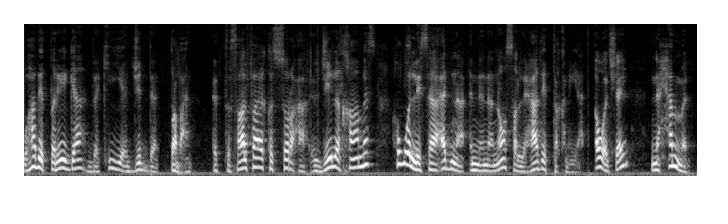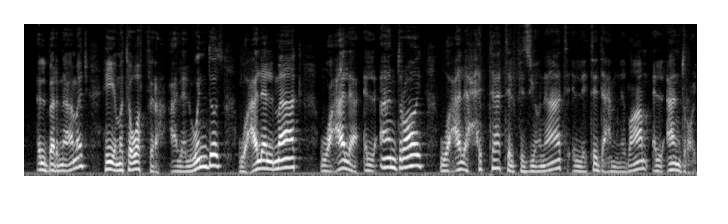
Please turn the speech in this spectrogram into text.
وهذه الطريقة ذكية جدا. طبعا اتصال فائق السرعة الجيل الخامس هو اللي ساعدنا إننا نوصل لهذه التقنيات. أول شيء نحمل البرنامج هي متوفرة على الويندوز وعلى الماك وعلى الأندرويد وعلى حتى تلفزيونات اللي تدعم نظام الأندرويد.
